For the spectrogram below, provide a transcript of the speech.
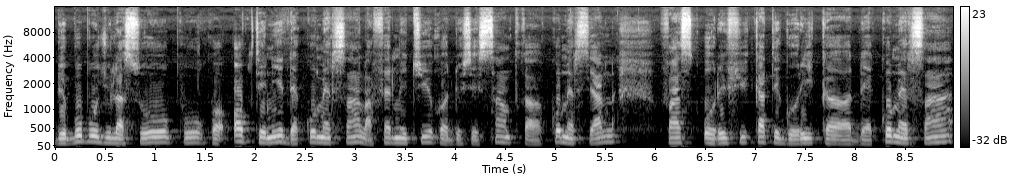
de Bobo Dioulasso pour euh, obtenir des commerçants la fermeture de ce centre commercial face au refus catégorique euh, des commerçants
